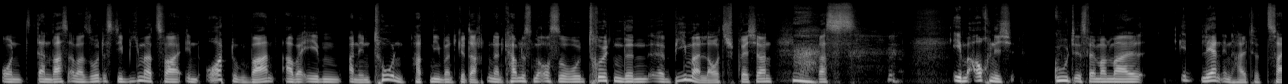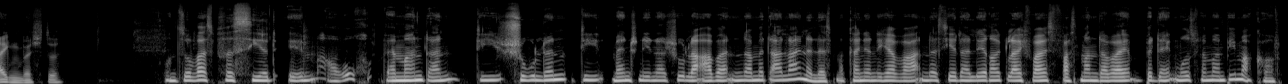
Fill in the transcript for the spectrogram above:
Und dann war es aber so, dass die Beamer zwar in Ordnung waren, aber eben an den Ton hat niemand gedacht. Und dann kam es nur aus so trötenden äh, Beamer-Lautsprechern, was eben auch nicht gut ist, wenn man mal Lerninhalte zeigen möchte. Und sowas passiert eben auch, wenn man dann die Schulen, die Menschen, die in der Schule arbeiten, damit alleine lässt. Man kann ja nicht erwarten, dass jeder Lehrer gleich weiß, was man dabei bedenken muss, wenn man Beamer kauft.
